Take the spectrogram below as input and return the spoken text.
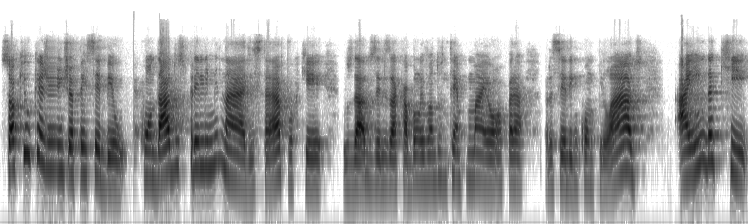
Só que o que a gente já percebeu com dados preliminares, tá? Porque os dados eles acabam levando um tempo maior para serem compilados, ainda que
